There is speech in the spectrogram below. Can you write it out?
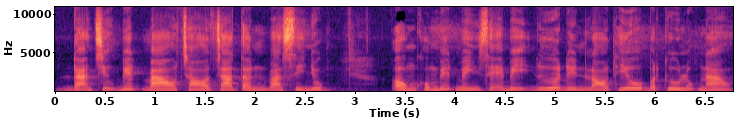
đã chịu biết bao trò tra tấn và sỉ nhục. Ông không biết mình sẽ bị đưa đến lò thiêu bất cứ lúc nào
